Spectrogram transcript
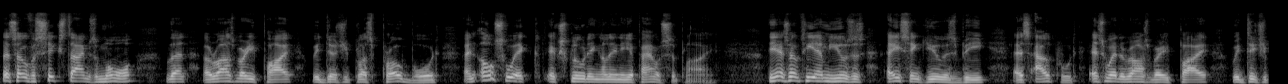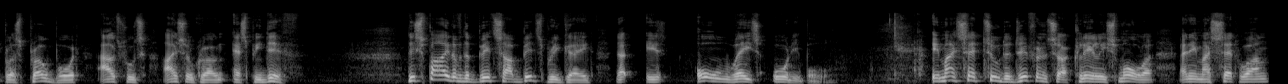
That's over 6 times more than a Raspberry Pi with DigiPlus Pro board and also ex excluding a linear power supply. The SOTM uses async USB as output as where the Raspberry Pi with DigiPlus Pro board outputs isochrone SPDIF. Despite of the bits are bits brigade that is always audible. In my set 2 the differences are clearly smaller and in my set 1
